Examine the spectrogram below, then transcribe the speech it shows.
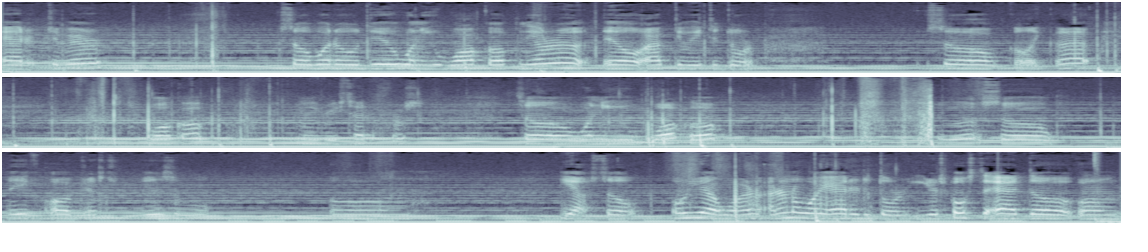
add it to there so what it'll do when you walk up near it it'll activate the door so go like that. Walk up. Let me reset it first. So when you walk up, do it. So make objects visible. Um. Yeah. So. Oh yeah. Why? I don't know why I added a door. You're supposed to add the um.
